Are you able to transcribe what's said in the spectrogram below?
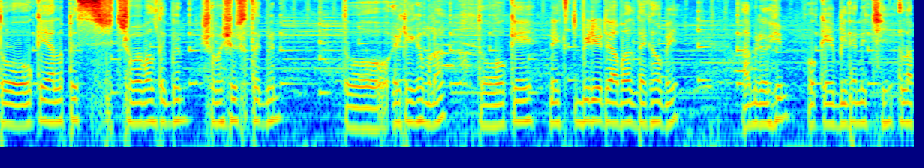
তো ওকে আল্লাহ সবাই ভালো থাকবেন, সবাই সুস্থ থাকবেন। তো এটাই কামনা। তো ওকে নেক্সট ভিডিওতে আবার দেখা হবে। আমি রহিম, ওকে বিদায় নিচ্ছি। আল্লাহ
